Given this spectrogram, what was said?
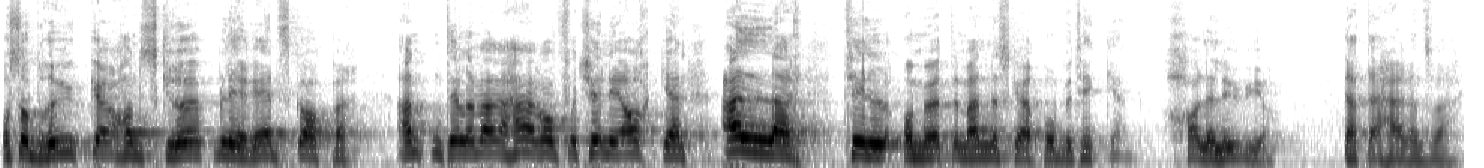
Og så bruker han skrøpelige redskaper, enten til å være her og forkynne i arken, eller til å møte mennesker på butikken. Halleluja. Dette er Herrens verk.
